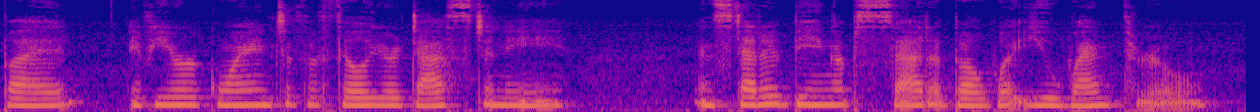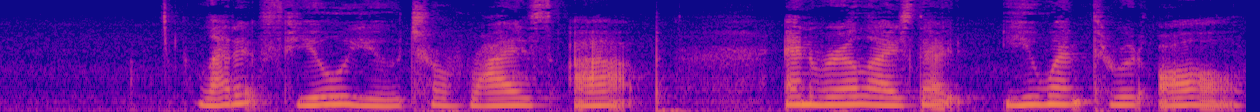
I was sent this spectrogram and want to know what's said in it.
But if you're going to fulfill your destiny, instead of being upset about what you went through, let it fuel you to rise up and realize that you went through it all.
